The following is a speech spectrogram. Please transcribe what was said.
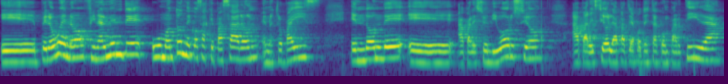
Eh, pero bueno, finalmente hubo un montón de cosas que pasaron en nuestro país, en donde eh, apareció el divorcio, apareció la patria potestad compartida,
